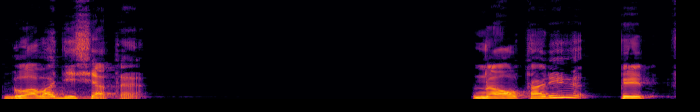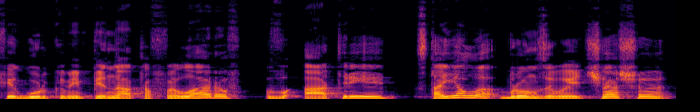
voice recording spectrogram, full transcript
Глава 10. На алтаре перед фигурками пенатов и ларов в атрии стояла бронзовая чаша,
